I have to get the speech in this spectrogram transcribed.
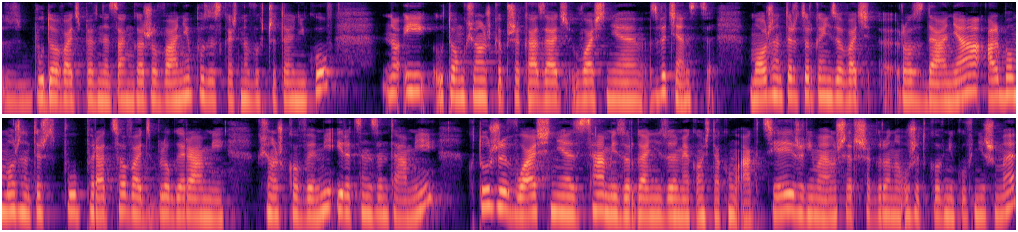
zbudować pewne zaangażowanie, pozyskać nowych czytelników, no i tą książkę przekazać właśnie zwycięzcy. Można też zorganizować rozdania, albo można też współpracować z blogerami książkowymi i recenzentami, którzy właśnie sami zorganizują jakąś taką akcję. Jeżeli mają szersze grono użytkowników niż my,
